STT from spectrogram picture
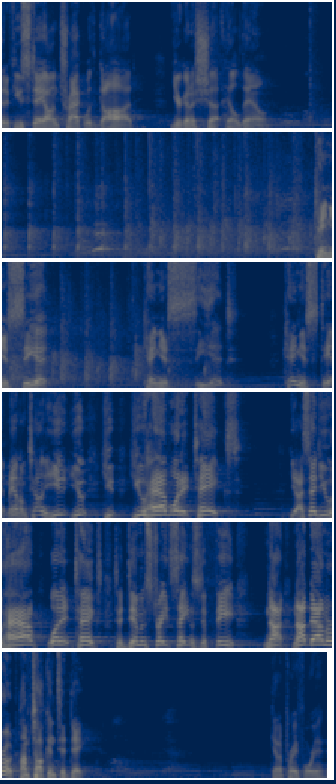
that if you stay on track with God, you're going to shut hell down. Can you see it? Can you see it? Can you stand? Man, I'm telling you, you, you, you, you have what it takes. Yeah, I said you have what it takes to demonstrate Satan's defeat, not, not down the road. I'm talking today. Can I pray for you?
